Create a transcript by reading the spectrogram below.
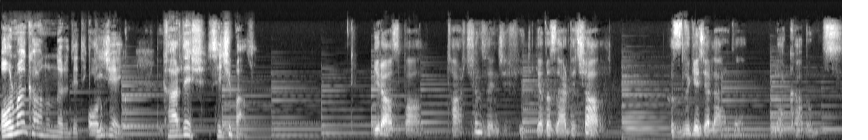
Orman kanunları dedik Orman. DJ. Kardeş seçip al. Biraz bal, tarçın zencefil ya da zerdeçal. Hızlı gecelerde lakabımız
